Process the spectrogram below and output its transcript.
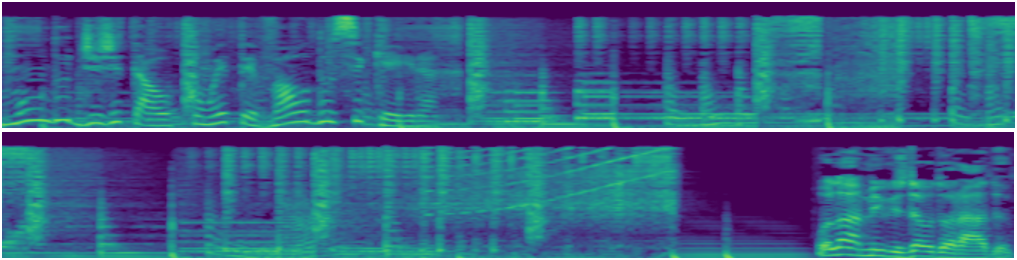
Mundo Digital com Etevaldo Siqueira. Olá, amigos da Eldorado.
